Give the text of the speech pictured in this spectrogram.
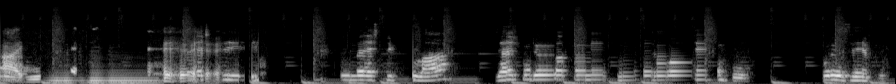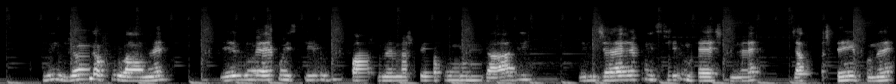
Aí. o mestre pular já respondeu exatamente um pouco. Por exemplo, o Njanga Fular, né? Ele não é reconhecido de fato, né? Mas pela comunidade, ele já é reconhecido mestre, né? Já faz tempo, né?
